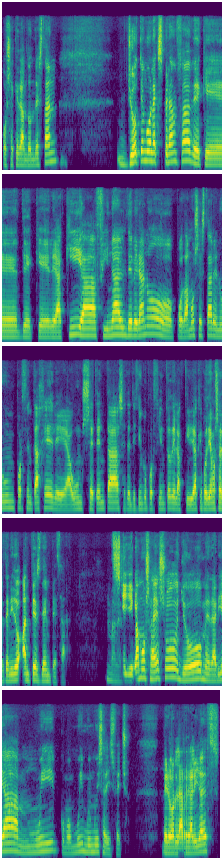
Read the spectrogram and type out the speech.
o se quedan donde están. Yo tengo la esperanza de que, de que de aquí a final de verano podamos estar en un porcentaje de a un 70-75% de la actividad que podíamos haber tenido antes de empezar. Si llegamos a eso, yo me daría muy, como muy, muy, muy satisfecho. Pero la realidad es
